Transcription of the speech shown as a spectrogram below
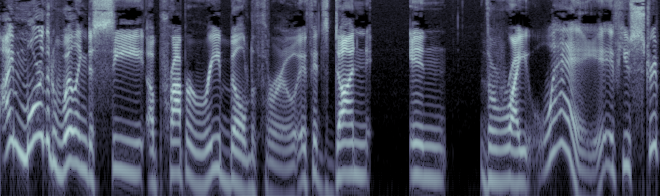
I'm more than willing to see a proper rebuild through if it's done in the right way. If you strip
